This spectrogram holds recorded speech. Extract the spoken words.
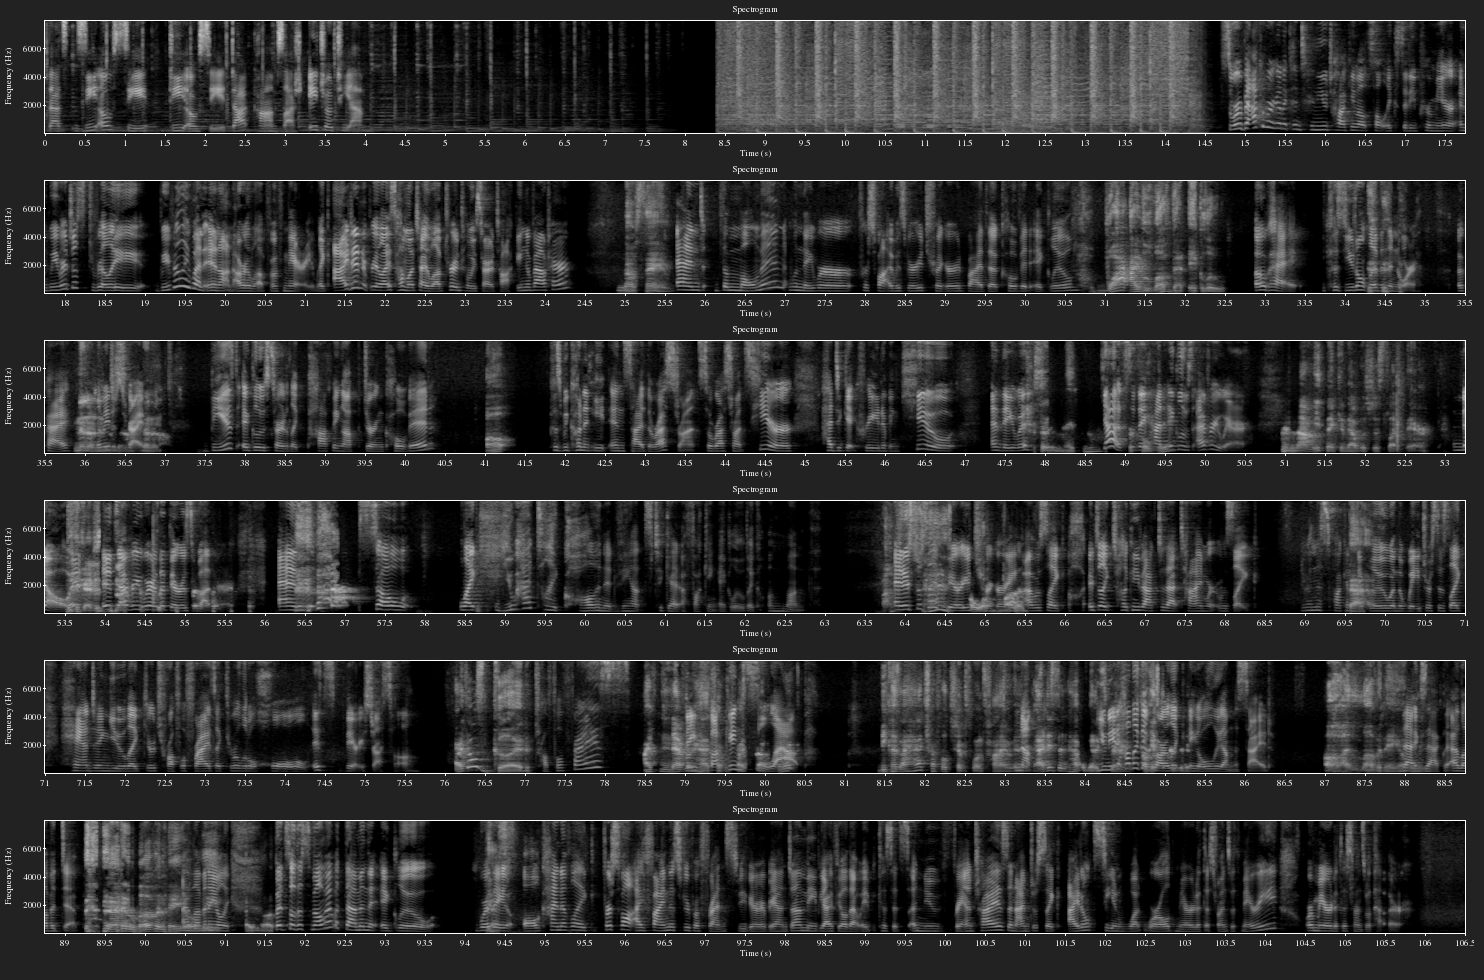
That's ZocDoc.com slash HOTM. To continue talking about Salt Lake City premiere. And we were just really, we really went in on our love of Mary. Like, I didn't realize how much I loved her until we started talking about her. No, same. And the moment when they were, first of all, I was very triggered by the COVID igloo. Why? I love that igloo. Okay, because you don't live in the north. Okay. No, no, no. Let me no, describe. No, no, no. These igloos started like popping up during COVID. Oh, because we couldn't eat inside the restaurant. So restaurants here had to get creative and cute, and they would so they made them? yeah. So they had igloos everywhere. Not me thinking that was just like there. No, Like, it's, it's everywhere that there is weather, and so like you had to like call in advance to get a fucking igloo, like a month. And it's just like very Oh, triggering. I was like, ugh, it like took me back to that time where it was like, you're in this fucking That- igloo and the waitress is like handing you like your truffle fries like through a little hole. It's very stressful. Are those good? Truffle fries? I've never They had fucking truffle fries. slap. Because I had truffle chips one time and Nothing. I just didn't have a good You need to have like a. Okay, garlic aioli on the side. Oh, I love an aioli. That exactly. I love a dip. I love an aioli. I love an aioli. Love But so this moment with them in the igloo, where they all kind of like, first of all, I find this group of friends to be very random. Maybe I feel that way because it's a new franchise. And I'm just like, I don't see in what world Meredith is friends with Mary or Meredith is friends with Heather.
